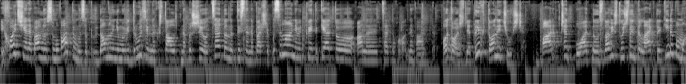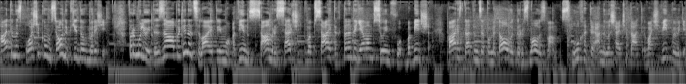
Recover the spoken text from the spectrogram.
І хоч я напевно сумуватиму за повідомленнями від друзів на кшталт напиши оце, то натисни на перше посилання, відкрий таке-то, але це того не варте. Отож, для тих, хто не чув ще. Барт чат-бот на основі штучного інтелекту, який допомагатиме з пошуком всього необхідного в мережі. Формулюйте запит і надсилаєте йому, а він сам ресерчить по вебсайтах та надає вам всю інфу. Ба більше, Барт здатен запам'ятовувати розмову з вами, слухати, а не лише читати ваші відповіді,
